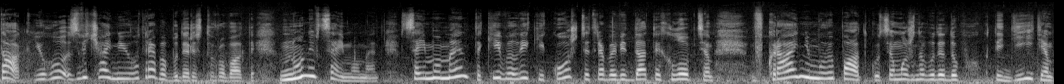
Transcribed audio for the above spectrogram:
Так, його звичайно його треба буде реставрувати, але не в цей момент. В цей момент такі великі кошти треба віддати хлопцям. В крайньому випадку це можна буде допомогти дітям,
